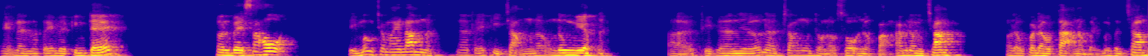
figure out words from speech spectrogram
đấy là về kinh tế. Còn về xã hội thì mốc trong hai năm này ta thấy tỷ trọng nông nghiệp này. À, thì ta nhớ là trong tổng lao xã hội là khoảng 25 phần trăm lao động qua đào tạo là 70 phần trăm.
